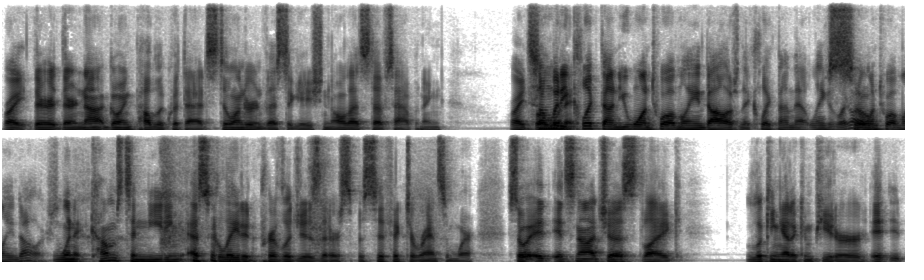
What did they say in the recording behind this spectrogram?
Right. They're they're not going public with that. It's still under investigation. All that stuff's happening. Right. Somebody it- clicked on you won twelve million dollars and they clicked on that link. It's like, oh, I won twelve million dollars. when it comes to needing escalated privileges that are specific to ransomware. So it, it's not just like looking at a computer. It, it,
